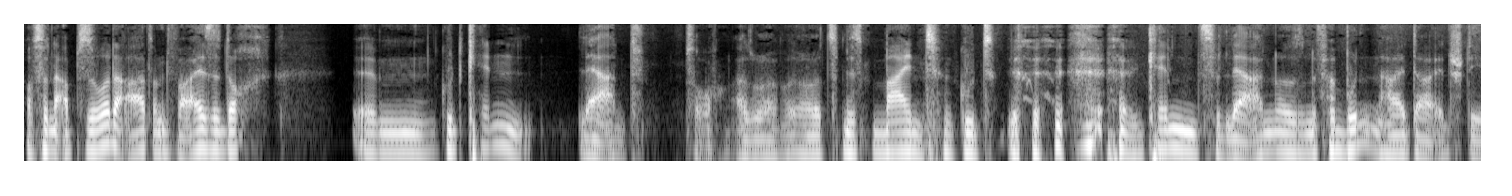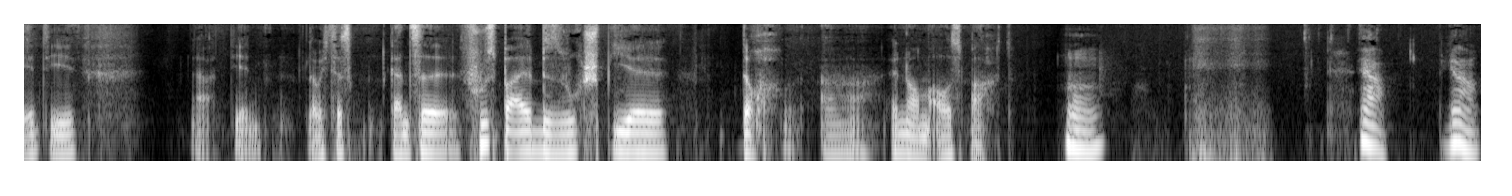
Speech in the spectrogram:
auf so eine absurde Art und Weise doch ähm, gut kennenlernt. So, also zumindest meint, gut kennenzulernen oder so eine Verbundenheit da entsteht, die, ja, die, glaube ich, das ganze Fußballbesuchsspiel doch äh, enorm ausmacht. Mhm. Ja, genau.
